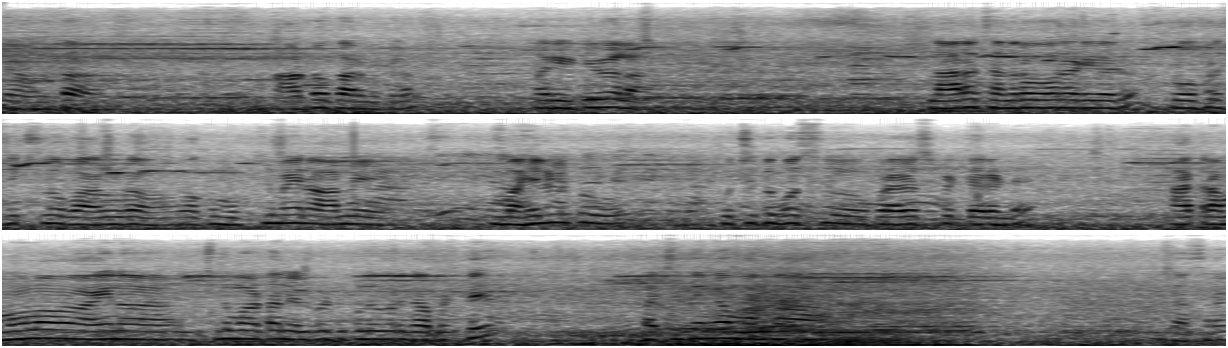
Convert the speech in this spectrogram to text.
మేమంతా ఆటో కార్మికులు. మరి ఇటీవల నారా చంద్రబాబు నాయుడు గారు సూపర్ సిక్స్లో భాగంగా ఒక ముఖ్యమైన హామీ మహిళలకు ఉచిత బస్సు ప్రవేశపెట్టారండి. ఆ క్రమంలో ఆయన ఇచ్చిన మాట నిలబెట్టుకునేవారు కాబట్టి ఖచ్చితంగా మన దసరా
